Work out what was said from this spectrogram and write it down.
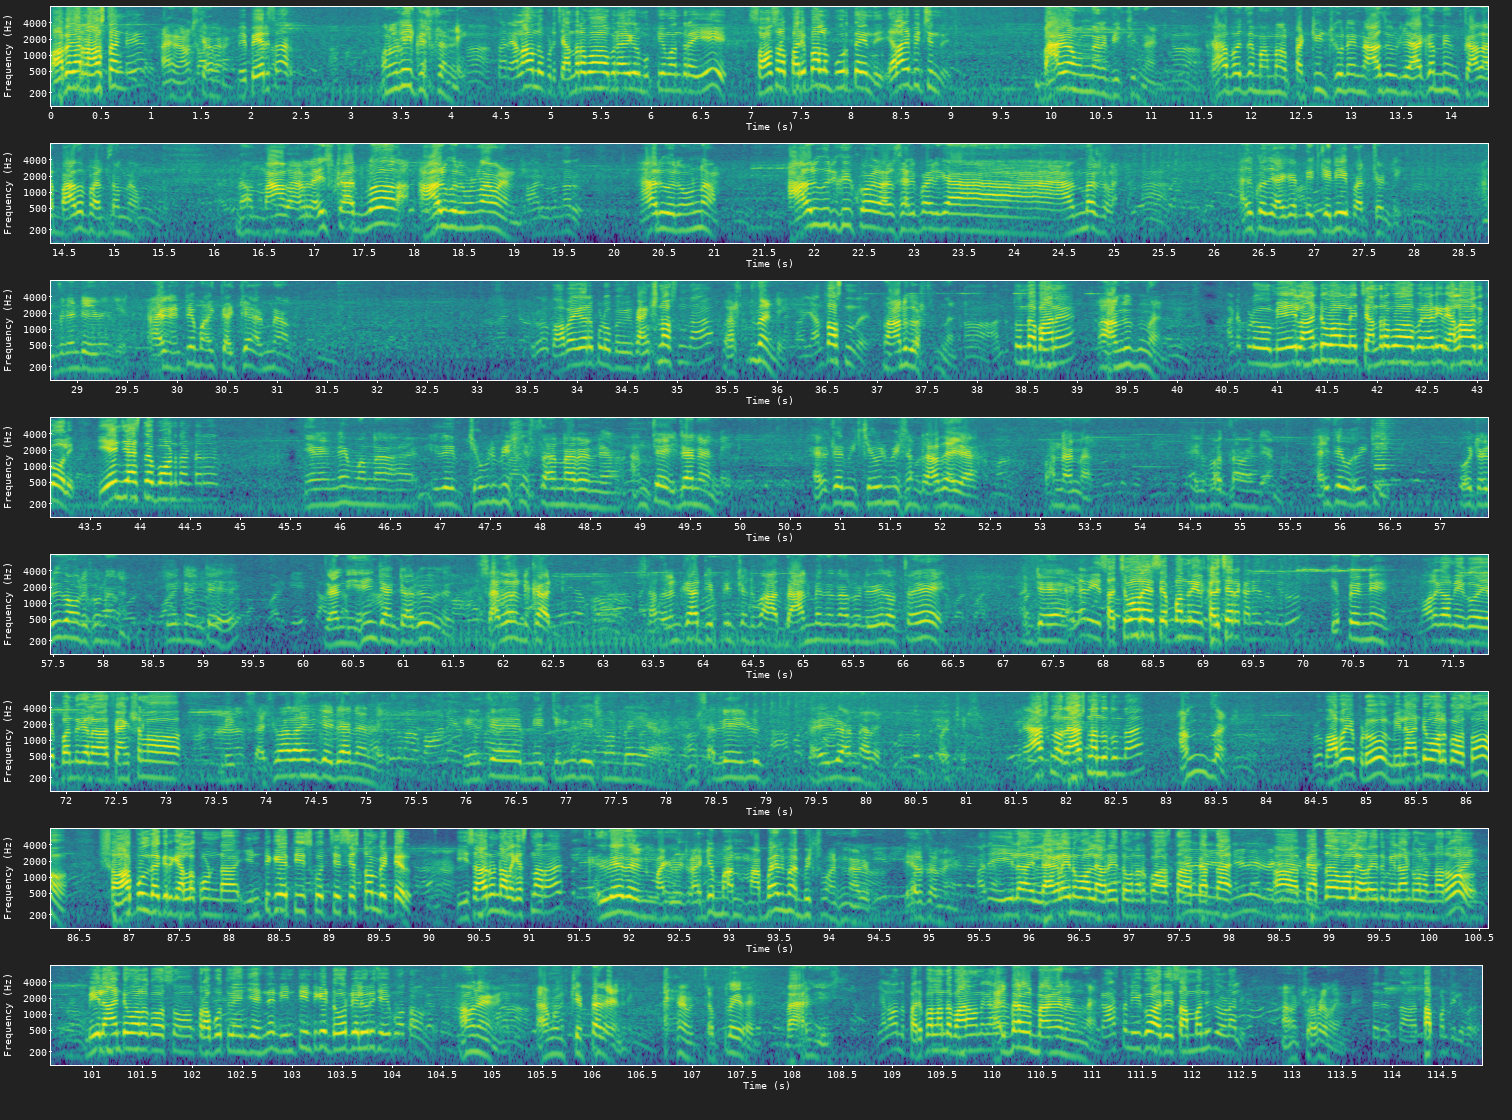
బాబాయ్ గారు నమస్తే అండి. నమస్కారం మీ పేరు సార్? మురళీకృష్ణ అండి. సార్ ఎలా ఉంది ఇప్పుడు చంద్రబాబు నాయుడు గారు ముఖ్యమంత్రి అయ్యి సంవత్సరం పరిపాలన పూర్తయింది. ఎలా అనిపించింది? బాగా ఉందనిపించిందండి. కాకపోతే మమ్మల్ని పట్టించుకునే నాదుడు లేక మేము చాలా బాధపడుతున్నాం. మా- రైస్ కార్డులో ఆరుగురు ఉన్నామండి. ఆరుగురు ఉన్నాం. ఆరుగురికి కూడా సరిపడిగా అందట్ల అది కొద్దిగా మీరు తెలియపరచండి. అందుకంటే ఏమీ లేదు. ఆయన అంటే మాకు తెచ్చే అభిమానం. ఇప్పుడు బాబాయ్ గారు ఇప్పుడు మీకు ఫంక్షన్ వస్తుందా? వస్తుందండి. ఎంత వస్తుంది? నాలుగు వస్తుందండి. ఆ, అందుతుందా బానే ఆ, అందుతుందండి. అంటే ఇప్పుడు మీ ఇలాంటి వాళ్ళని చంద్రబాబు నాయుడు గారు ఎలా ఆదుకోవాలి? ఏం చేస్తే బాగుంటుంది అంటారు? నేనండి మొన్న ఇది చెవిడి మిషన్ ఇస్తా అన్నారండి. అంతే ఇదేనండి. అయితే మీ చెవిడి మిషన్ రాదయ్యా. పండు అన్నారు. వెళ్ళిపోతున్నామండి అన్న. అయితే ఒకటి ఒకటి అడుగుదాం అనుకున్నాను. ఏంటంటే దాన్ని ఏంటంటారు? Southern card. సదరన్ కార్డు ఇప్పించండి దాని మీద రెండు వేలు వస్తాయి. అంటే ఈ సచివాలయ సిబ్బందిని వీళ్ళు కలిసారా కనీసం మీరు? ఎప్పుడండి? మామూలుగా మీకు ఇబ్బంది గల ఫంక్షన్లో మీకు సచివాలయానికి వెళ్ళానండి. వెళ్తే మీరు తెలుగుదేశం సర్లే ఇల్లు ఇల్లు అన్నారండి. రేషన్ రేషన్ అందుతుందా? అందుదండి. ఇప్పుడు బాబాయ్ ఇప్పుడు మీలాంటి వాళ్ళ కోసం షాపుల దగ్గరికి వెళ్ళకుండా ఇంటికే తీసుకొచ్చే సిస్టమ్ పెట్టారు. ఈసారి వాళ్ళకి ఇస్తున్నారా? లేదండి మాకు అంటే మా మా అబ్బాయిని పంపించమంటున్నారు. అదే ఇలా లేగలేని వాళ్ళు ఎవరైతే ఉన్నారో కాస్త పెద్ద ఆ, పెద్ద వాళ్ళు ఎవరైతే మీలాంటి వాళ్ళు ఉన్నారో మీలాంటి వాళ్ళ కోసం ప్రభుత్వం ఏం చేసింది? ఇంటింటికి డోర్ డెలివరీ చేయబోతా ఉంది. అవునండి. అవును చెప్పారండి. తప్పలేదండి బాగా చేసి ఎలా ఉంది? పరిపాలన అంతా బాగానే ఉంది కదా? పరిపాలన బాగానే ఉందండి. కాస్త మీకు అది సంబంధించి చూడాలి. అవును చూడమండి. సరే త- తప్పని తెలియదు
